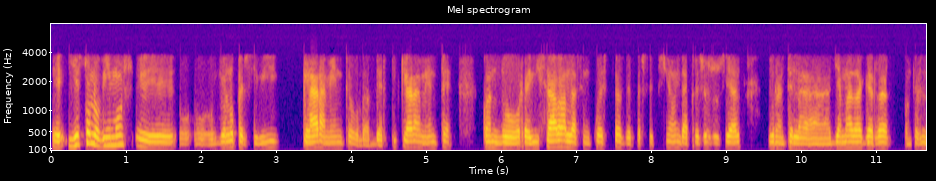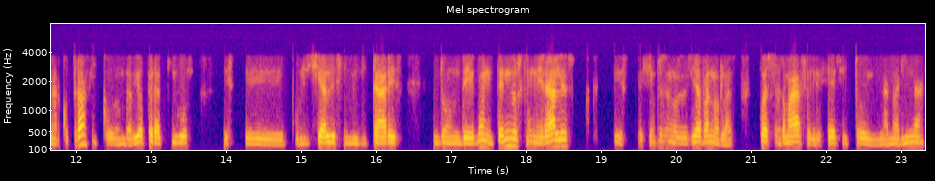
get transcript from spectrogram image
Eh, y esto lo vimos, eh, o, yo lo percibí claramente, o lo advertí claramente cuando revisaba las encuestas de percepción de aprecio social durante la llamada guerra contra el narcotráfico, donde había operativos este, policiales y militares, donde, bueno, en términos generales, este, siempre se nos decía, bueno, las Fuerzas Armadas, el Ejército y la Marina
